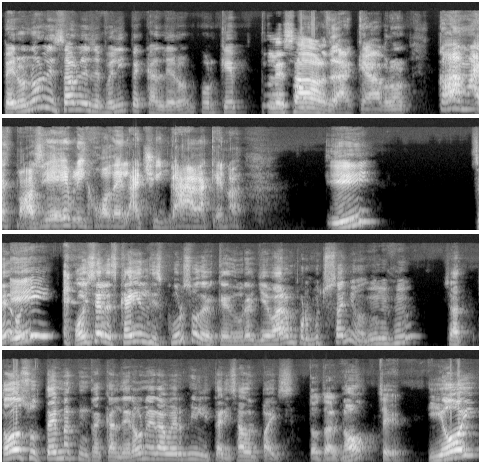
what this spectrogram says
Pero no les hables de Felipe Calderón porque... Les arde. puta, cabrón. ¿Cómo es posible, hijo de la chingada, que no? ¿Y? Sí, hoy, ¿Y? hoy se les cae el discurso de que dura- llevaron por muchos años. O sea, todo su tema contra Calderón era haber militarizado el país, Total. ¿no? Sí. Y hoy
